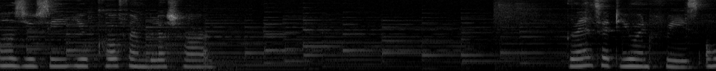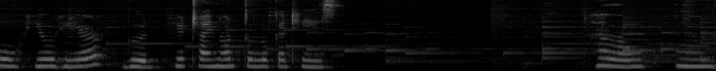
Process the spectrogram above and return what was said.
As you see, you cough and blush hard. Glance at you and freeze. Oh, you're here? Good. You try not to look at his. Hello. Mm,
